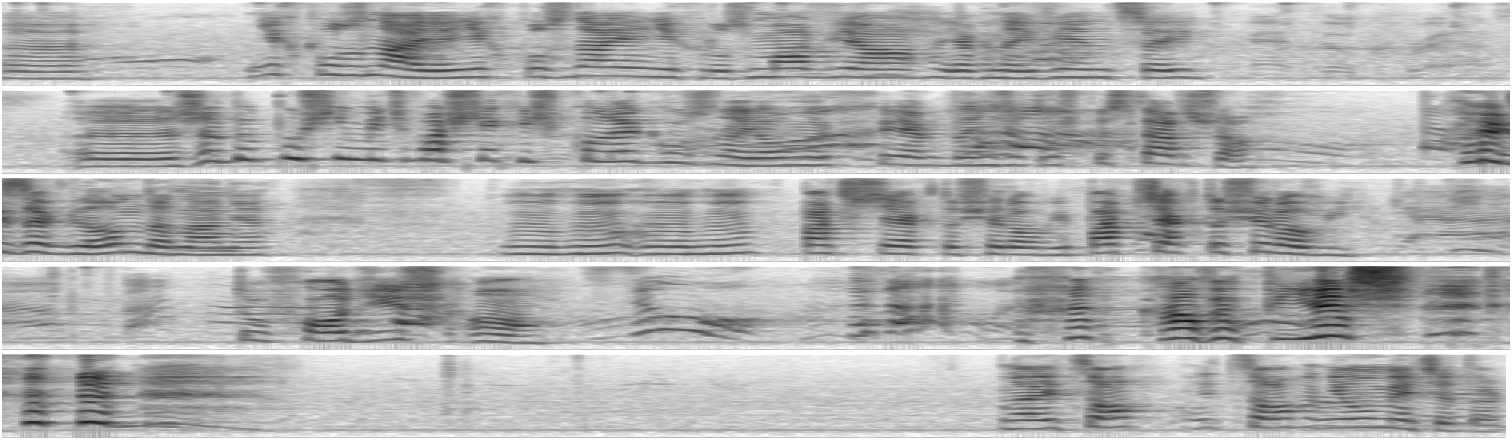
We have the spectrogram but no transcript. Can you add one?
E, Niech poznaje, niech poznaje, niech rozmawia jak najwięcej. E, Żeby później mieć właśnie jakichś kolegów, znajomych, jak będzie troszkę starsza. Jak zagląda na nie. Mhm, mhm. Patrzcie jak to się robi, patrzcie jak to się robi. Tu wchodzisz, o. Kawę pijesz? No i co? I co? Nie umiecie tak.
